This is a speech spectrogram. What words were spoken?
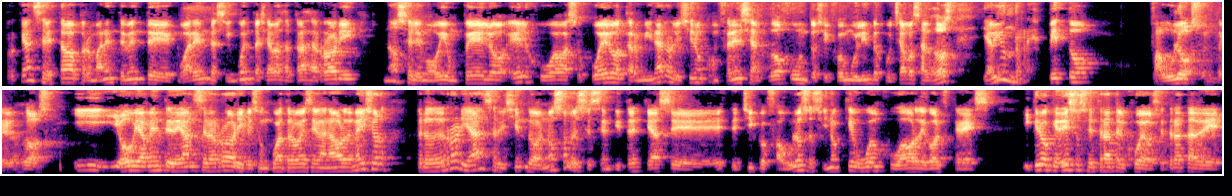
porque Anser estaba permanentemente 40, 50 yardas atrás de Rory, no se le movía un pelo, él jugaba su juego, terminaron, le hicieron conferencia a los dos juntos y fue muy lindo escucharlos a los dos y había un respeto fabuloso entre los dos. Y, obviamente de Anser a Rory, que es un cuatro veces ganador de Major, pero de Rory Answer diciendo no solo el 63 que hace este chico fabuloso, sino qué buen jugador de golf que es. Y creo que de eso se trata el juego, se trata de,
